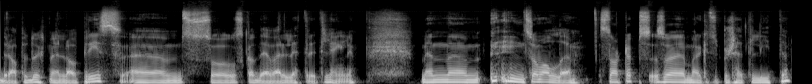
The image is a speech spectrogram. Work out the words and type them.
bra produkt med en lav pris, uh, så skal det være lettere tilgjengelig. Men uh, som alle startups så er markedsbudsjettet lite.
